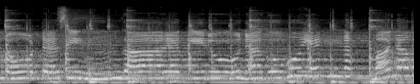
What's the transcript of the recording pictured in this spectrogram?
ನೋಟ ಸಿಂಗಾರ ಕಿರು ನಗುವು ಎನ್ನ ಮನವ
